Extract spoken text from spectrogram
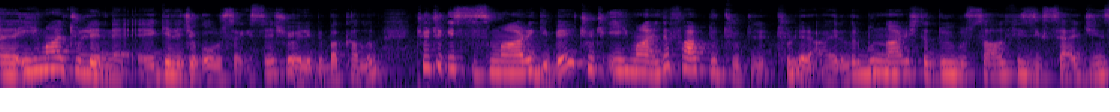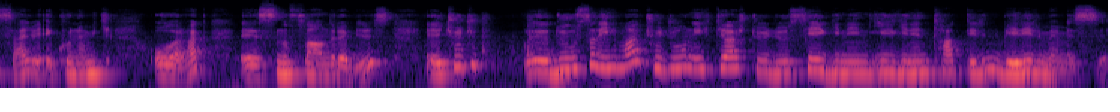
e, ihmal türlerine e, gelecek olursak ise şöyle bir bakalım. Çocuk istismarı gibi çocuk ihmalde farklı tür, türlere ayrılır. Bunlar işte duygusal, fiziksel, cinsel ve ekonomik olarak e, sınıflandırabiliriz. E, çocuk e, duygusal ihmal çocuğun ihtiyaç duyduğu sevginin, ilginin, takdirin verilmemesi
